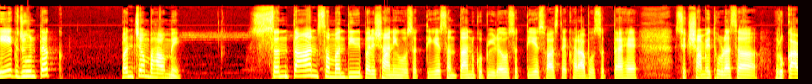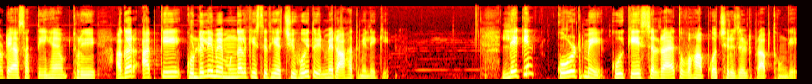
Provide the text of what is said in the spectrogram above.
एक जून तक पंचम भाव में संतान संबंधी परेशानी हो सकती है, संतान को पीड़ा हो सकती है, स्वास्थ्य खराब हो सकता है, शिक्षा में थोड़ा सा रुकावटें आ सकती हैं, थोड़ी, अगर आपके कुंडली में मंगल की स्थिति अच्छी हुई तो इनमें राहत मिलेगी। लेकिन कोर्ट में कोई केस चल रहा है तो वहाँ आपको अच्छे रिज़ल्ट प्राप्त होंगे।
